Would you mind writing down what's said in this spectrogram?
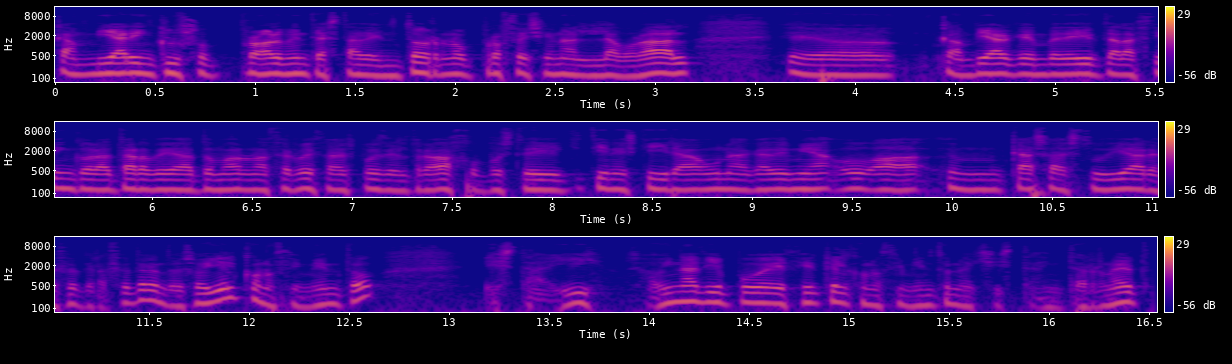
cambiar incluso probablemente hasta de entorno profesional y laboral, eh, cambiar que en vez de irte a las 5 de la tarde a tomar una cerveza después del trabajo, pues te tienes que ir a una academia o a um, casa a estudiar, etcétera, etcétera. Entonces hoy el conocimiento está ahí. Hoy nadie puede decir que el conocimiento no exista. Internet,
